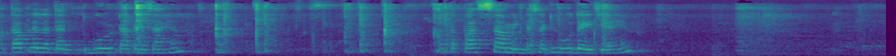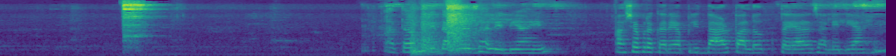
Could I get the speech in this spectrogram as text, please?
आता आपल्याला त्यात गूळ टाकायचा आहे. आता पाच सहा मिनिटासाठी होऊ द्यायची आहे. आता आपली डाळ झालेली आहे. अशा प्रकारे आपली डाळ पालक तयार झालेली आहे.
